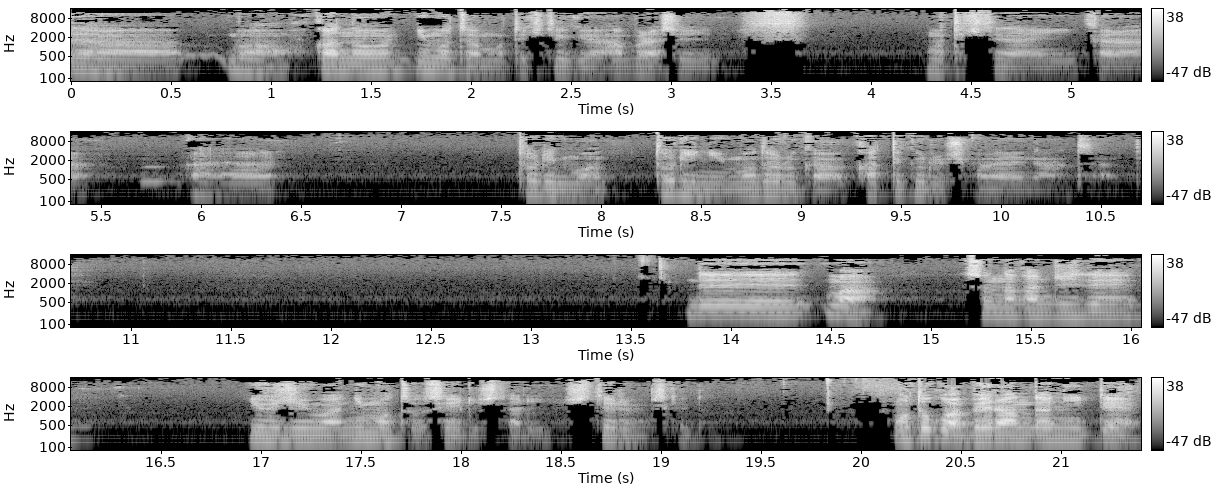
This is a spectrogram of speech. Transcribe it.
だからまあ他の荷物は持ってきてるけど歯ブラシ持ってきてないからあ取りも取りに戻るか買ってくるしかないなってなって。でまあそんな感じで友人は荷物を整理したりしてるんですけど男はベランダにいて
